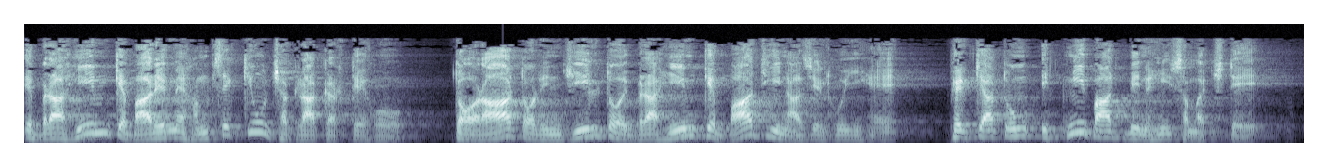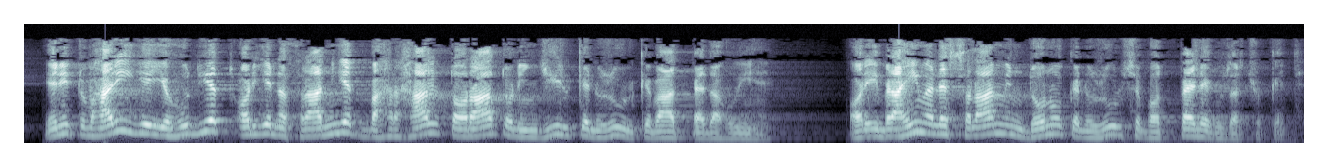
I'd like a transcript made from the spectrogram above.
ابراہیم کے بارے میں ہم سے کیوں جھگڑا کرتے ہو؟ تورات اور انجیل تو ابراہیم کے بعد ہی نازل ہوئی ہیں۔ پھر کیا تم اتنی بات بھی نہیں سمجھتے؟ یعنی تمہاری یہ یہودیت اور یہ نفرانیت بہرحال تورات اور انجیل کے نزول کے بعد پیدا ہوئی ہیں۔ اور ابراہیم علیہ السلام ان دونوں کے نزول سے بہت پہلے گزر چکے تھے۔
